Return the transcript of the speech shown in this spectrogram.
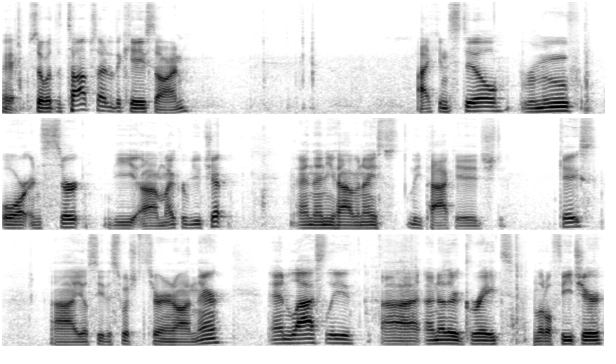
Okay, so with the top side of the case on, I can still remove or insert the uh, microview chip and then you have a nicely packaged case. Uh, you'll see the switch to turn it on there. And lastly, uh, another great little feature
